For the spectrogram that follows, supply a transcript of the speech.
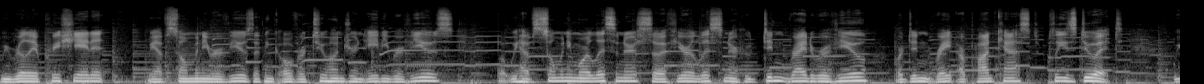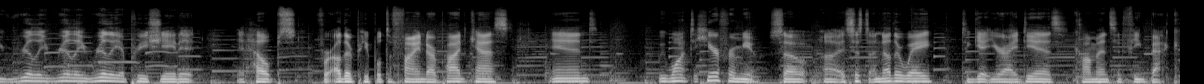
We really appreciate it. We have so many reviews, I think over 280 reviews, but we have so many more listeners. So if you're a listener who didn't write a review or didn't rate our podcast, please do it. We really, really, really appreciate it. It helps for other people to find our podcast, and we want to hear from you. So uh, it's just another way to get your ideas, comments, and feedback.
